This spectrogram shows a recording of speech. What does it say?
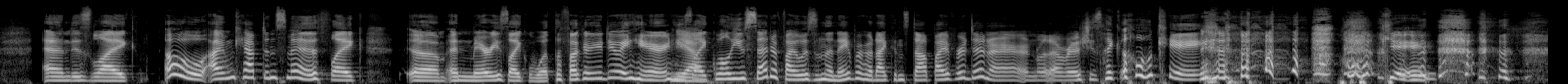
and is like, "Oh, I'm Captain Smith." Like, um, and Mary's like, "What the fuck are you doing here?" And he's Yeah. like, "Well, you said if I was in the neighborhood, I can stop by for dinner and whatever." And she's like, oh, "Okay." Okay.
